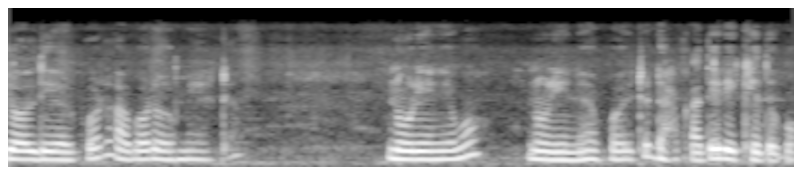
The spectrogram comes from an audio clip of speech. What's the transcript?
জল দেওয়ার পর আবারও আমি এটা নড়িয়ে নেব, নড়িয়ে নেওয়ার পর এটা ঢাকা দিয়ে রেখে দেবো।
